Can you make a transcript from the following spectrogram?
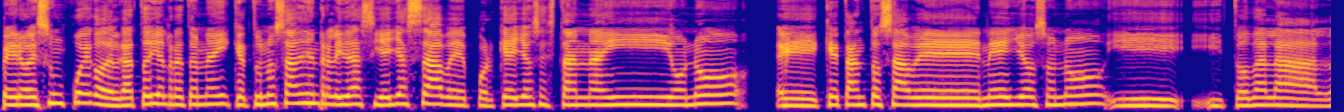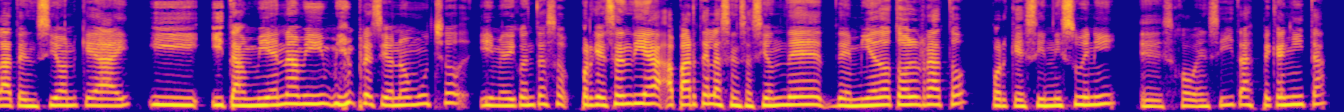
pero es un juego del gato y el ratón ahí que tú no sabes en realidad si ella sabe por qué ellos están ahí o no, eh, qué tanto saben ellos o no, y, y toda la, la tensión que hay. Y, y también a mí me impresionó mucho y me di cuenta eso, porque ese día, aparte, la sensación de, de miedo todo el rato, porque Sidney Sweeney es jovencita, es pequeñita,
